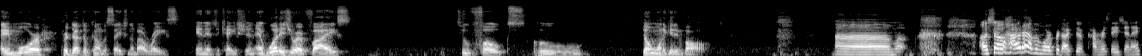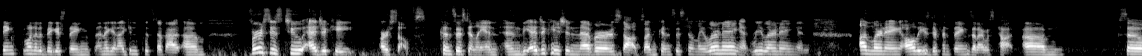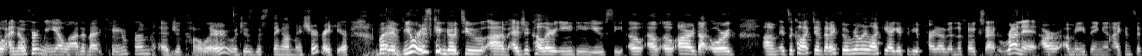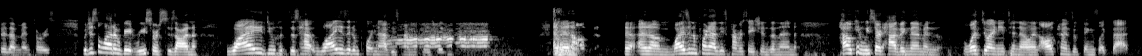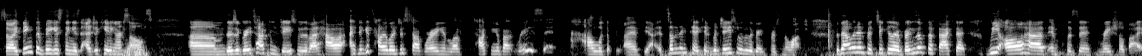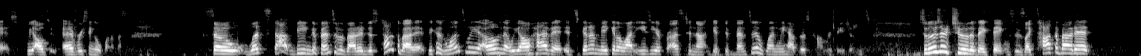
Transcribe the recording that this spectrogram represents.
a more productive conversation about race in education? And what is your advice to folks who don't want to get involved? Um, uh, so how to have a more productive conversation? I think one of the biggest things, and again, I can put stuff out. Um, first is to educate ourselves consistently, and and the education never stops. I'm consistently learning and relearning and unlearning all these different things that I was taught. Um, so I know for me, a lot of that came from Educolor, which is this thing on my shirt right here. But if viewers can go to um, Educolor, E-D-U-C-O-L-O-R dot org. Um, it's a collective that I feel really lucky I get to be a part of, and the folks that run it are amazing, and I consider them mentors. But just a lot of great resources on why do does have why is it important to have these conversations, and then also, and um, why is it important to have these conversations, and then how can we start having them and what do I need to know and all kinds of things like that. So I think the biggest thing is educating ourselves. Um, there's a great talk from Jay Smooth about how I think it's how I learned to stop worrying and love talking about race. I'll look up. I have yeah, it's something to But Jay Smooth is a great person to watch. But that one in particular brings up the fact that we all have implicit racial bias. We all do. Every single one of us So let's stop being defensive about it and just talk about it. Because once we own that we all have it, it's going to make it a lot easier for us to not get defensive when we have those conversations. So those are two of the big things is like talk about it,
